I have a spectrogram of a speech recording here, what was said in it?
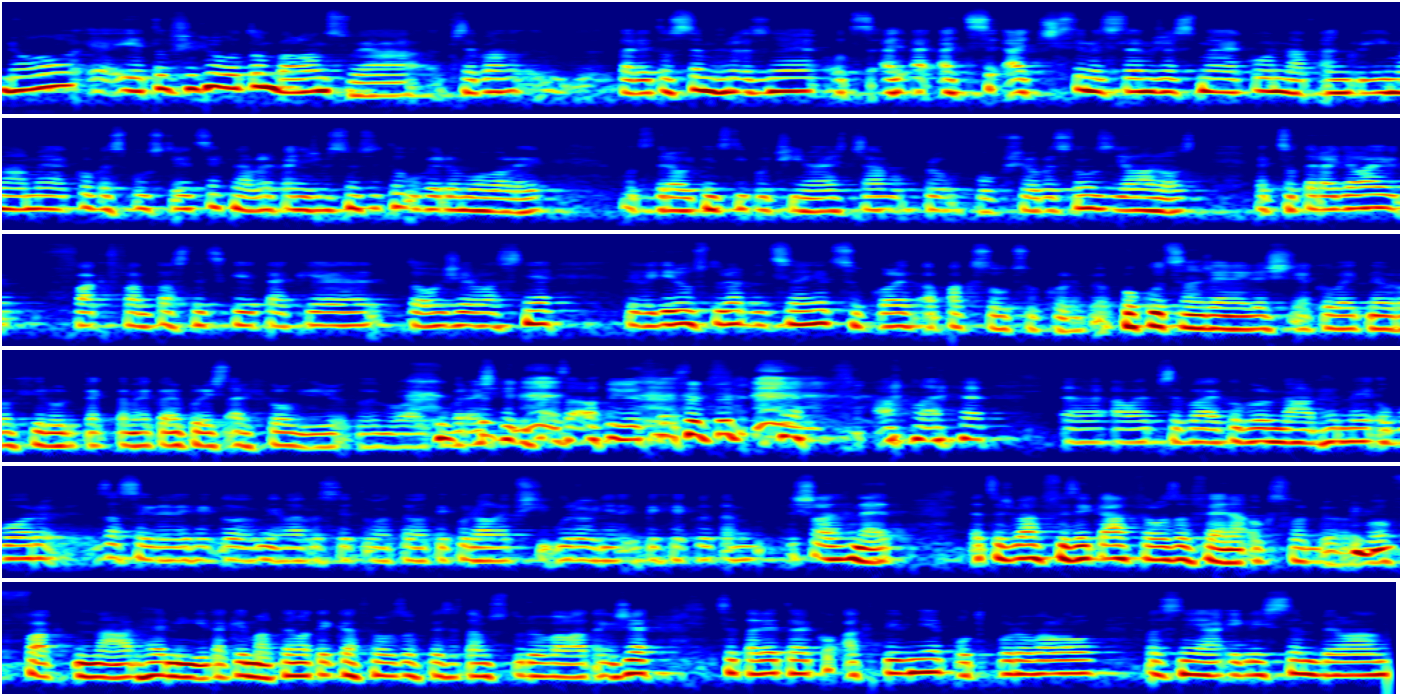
No, je to všechno o tom balancu. Já třeba tady to jsem hrozně, od, ať, si, ať si myslím, že jsme jako nad Anglií máme jako ve spoustě věcech navrh, aniž bychom si to uvědomovali, od zdravotnictví počínaje třeba po, po všeobecnou vzdělanost, tak co teda dělají fakt fantasticky, tak je to, že vlastně ty lidi jdou studovat víceméně cokoliv a pak jsou cokoliv. Jo. Pokud samozřejmě nejdeš jako být neurochirurg, tak tam jako nepůjdeš archeologií, že to by bylo jako vražedná záležitost. ale, eh, ale třeba jako byl nádherný obor, zase kdybych jako měla prostě tu matematiku na lepší úrovni, tak bych jako tam šla hned, což byla fyzika a filozofie na Oxfordu. Mm-hmm. Bylo fakt nádherný, taky matematika, filozofie se tam studovala, takže se tady to jako aktivně podporovalo. Vlastně já, i když jsem byla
